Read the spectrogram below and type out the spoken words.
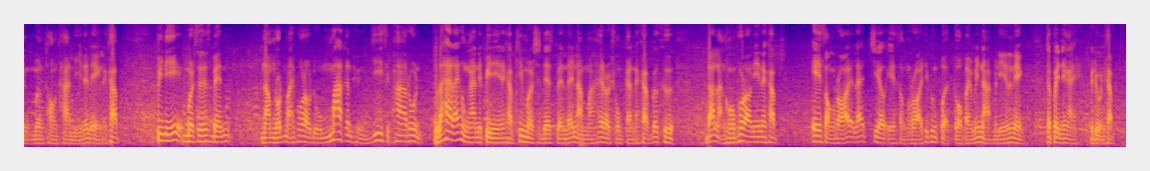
1 เมืองทองธานีนั่นเองนะครับ ปีนี้ Mercedes-Benz นำรถมาให้พวกเราดูมากกันถึง 25 รุ่น และไฮไลท์ของงานในปีนี้นะครับที่ Mercedes-Benz ได้นำมาให้เราชมกันนะครับ ก็คือด้านหลังของพวกเรานี้นะครับ A 200 และ GLA 200 ที่เพิ่งเปิดตัวไปไม่นานมานี้นั่นเอง จะเป็นยังไงไปดูกันครับ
